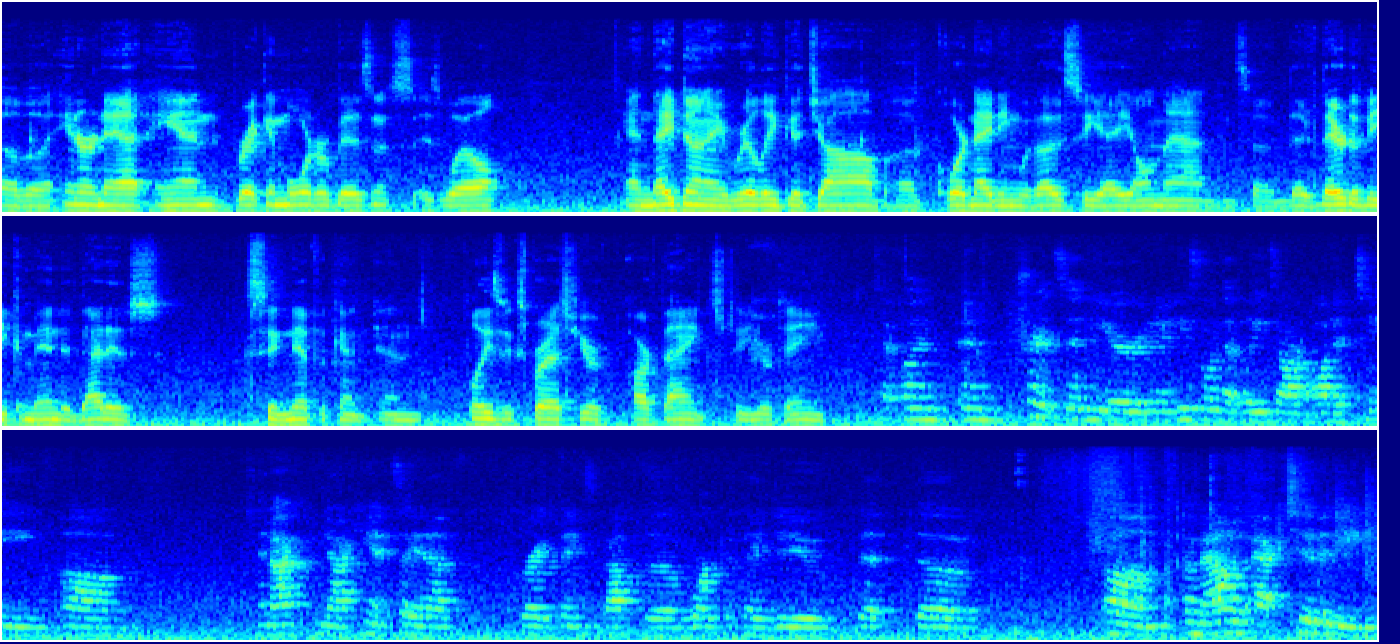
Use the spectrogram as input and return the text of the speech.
of an internet and brick and mortar business as well. And they've done a really good job of coordinating with OCA on that, and so they're, they're to be commended. That is significant, and please express your, our thanks to your team. And, and Trent's in here, you know, he's the one that leads our audit team, um, and I, you know, I can't say enough great things about the work that they do, that the, um, amount of activity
